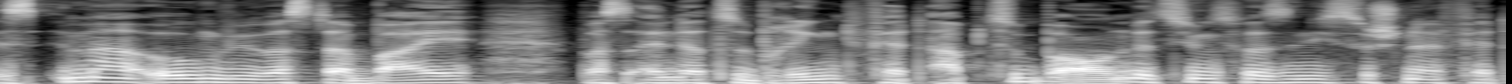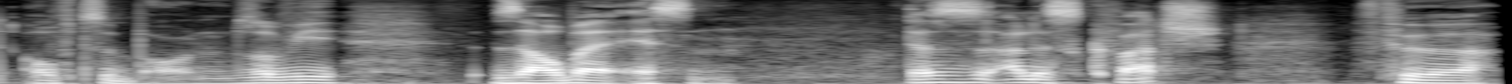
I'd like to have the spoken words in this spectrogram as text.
ist immer irgendwie was dabei, was einen dazu bringt, Fett abzubauen bzw. nicht so schnell Fett aufzubauen, so wie sauber essen. Das ist alles Quatsch. Für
